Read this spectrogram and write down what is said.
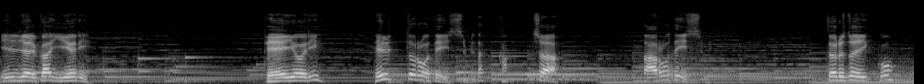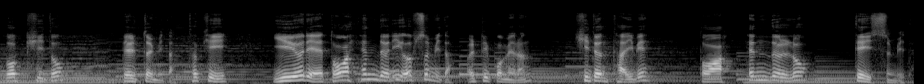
1열과 2열이 배열이 별도로 되어 있습니다. 각자 따로 되어 있습니다. 떨어져 있고 높이도 별도입니다. 특히 2열에 도어 핸들이 없습니다. 얼핏 보면은 hidden 타입의 도어 핸들로 되어 있습니다.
